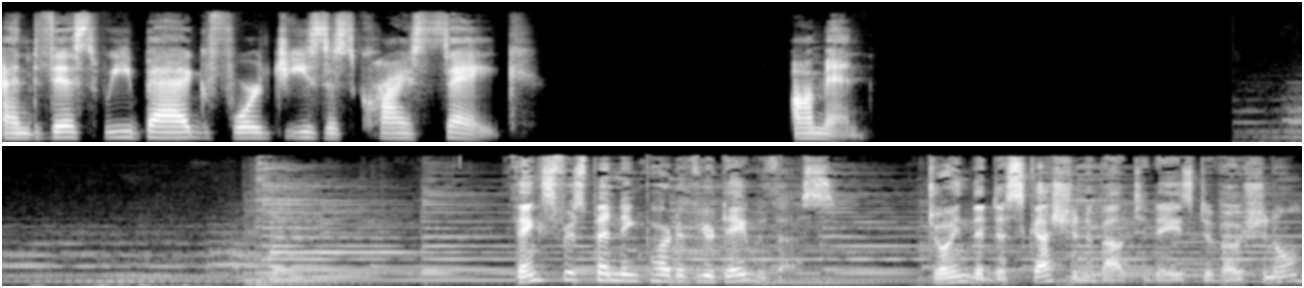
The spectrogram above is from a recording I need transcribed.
And this we beg for Jesus Christ's sake. Amen. Thanks for spending part of your day with us. Join the discussion about today's devotional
